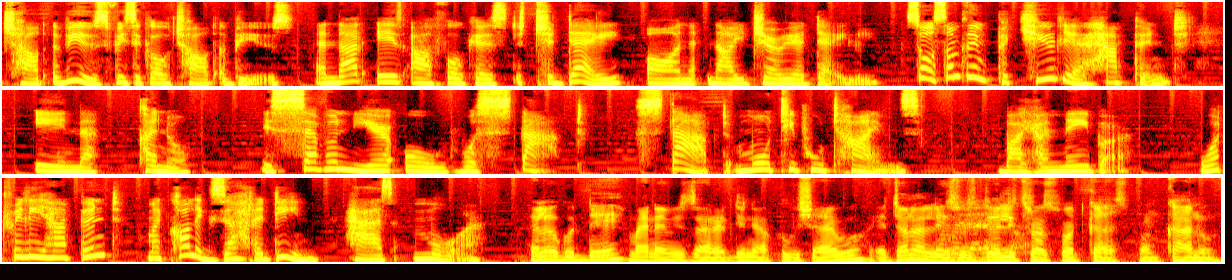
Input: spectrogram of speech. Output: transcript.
child abuse, physical child abuse. And that is our focus today on Nigeria Daily. So something peculiar happened in Kano. A seven year old was stabbed, stabbed multiple times by her neighbor. What really happened? My colleague Zahraddin has more. Hello, good day. My name is Zahraddin Yakubu a journalist with Daily Trust Podcast from Kano.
